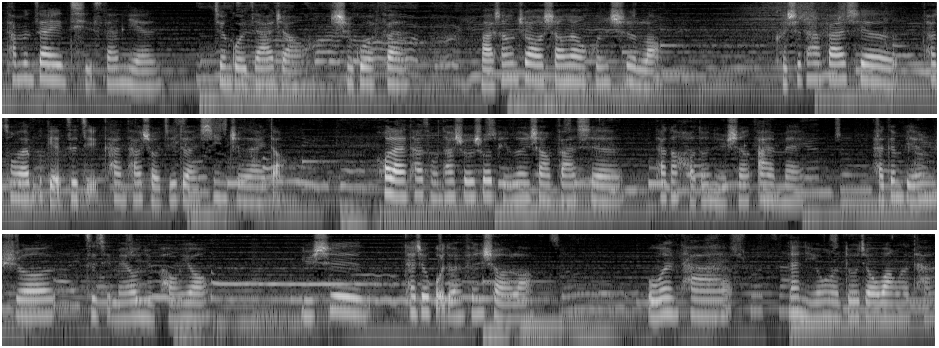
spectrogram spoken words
他们在一起三年，见过家长，吃过饭，马上就要商量婚事了。可是他发现他从来不给自己看他手机短信之类的。后来他从他说说评论上发现，他跟好多女生暧昧。还跟别人说自己没有女朋友，于是他就果断分手了。我问他：“那你用了多久忘了他？”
